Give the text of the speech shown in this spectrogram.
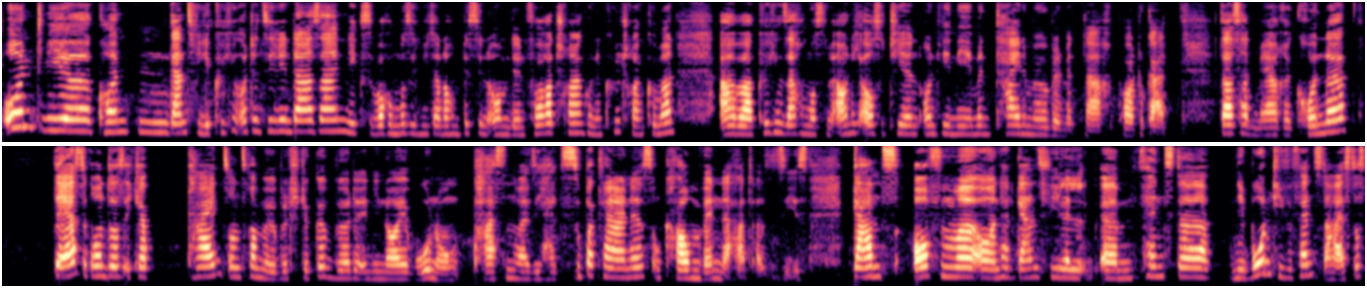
Und wir konnten ganz viele Küchenutensilien da sein. Nächste Woche muss ich mich da noch ein bisschen um den Vorratsschrank und den Kühlschrank kümmern. Aber Küchensachen mussten wir auch nicht aussortieren. Und wir nehmen keine Möbel mit nach Portugal. Das hat mehrere Gründe. Der erste Grund ist, ich glaube, keins unserer Möbelstücke würde in die neue Wohnung passen, weil sie halt super klein ist und kaum Wände hat. Also sie ist ganz offen und hat ganz viele ähm, Fenster, nee, bodentiefe Fenster heißt es.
